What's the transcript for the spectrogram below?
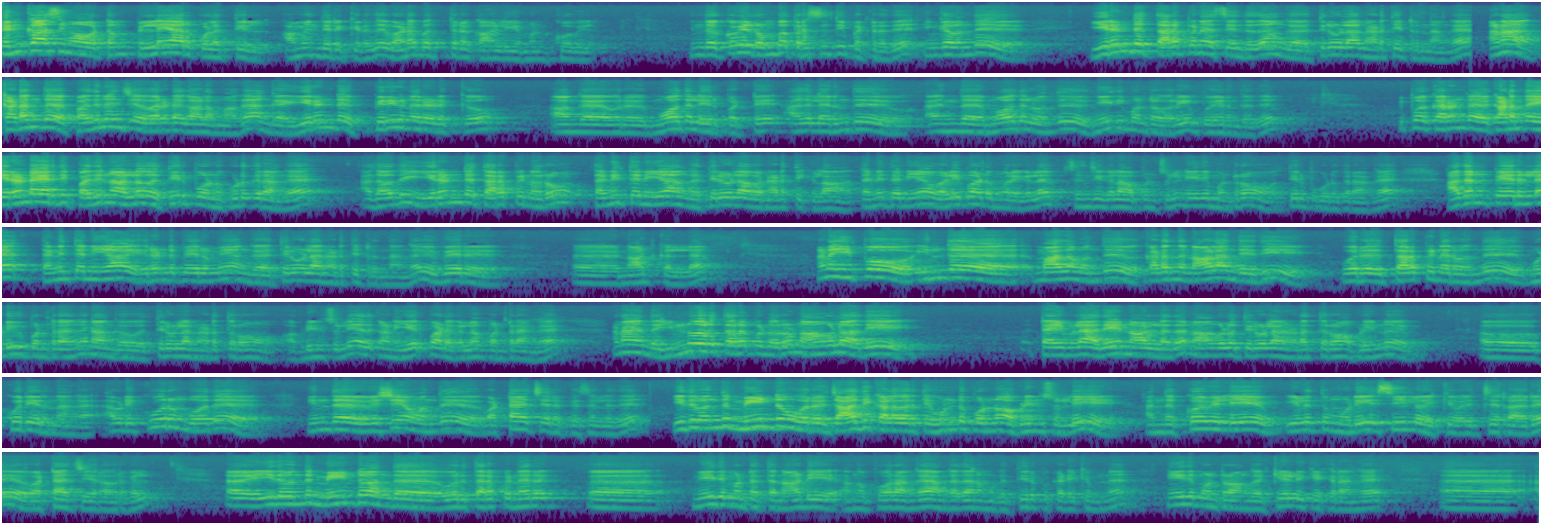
தென்காசி மாவட்டம் பிள்ளையார் குளத்தில் அமைந்திருக்கிறது வடபத்திர காளியம்மன் கோவில். இந்த கோவில் ரொம்ப பிரசித்தி பெற்றது. இங்க வந்து இரண்டு தரப்பினர் சேர்ந்து தான் அங்க திருவிழா நடத்திட்டு இருந்தாங்க. ஆனா கடந்த பதினஞ்சு வருட காலமாக அங்க இரண்டு பிரிவினருக்கும் அங்க ஒரு மோதல் ஏற்பட்டு அதுல இருந்து இந்த மோதல் வந்து நீதிமன்றம் வரையும் போயிருந்தது. இப்போ கரண்ட கடந்த இரண்டாயிரத்தி பதினாலில் ஒரு தீர்ப்பு ஒன்று கொடுக்குறாங்க. அதாவது இரண்டு தரப்பினரும் தனித்தனியாக அங்கே திருவிழாவை நடத்திக்கலாம் தனித்தனியாக வழிபாடு முறைகளை செஞ்சுக்கலாம் அப்படின்னு சொல்லி நீதிமன்றம் தீர்ப்பு கொடுக்குறாங்க. அதன் பேரில் தனித்தனியாக இரண்டு பேருமே அங்கே திருவிழா நடத்திட்டு இருந்தாங்க வெவ்வேறு நாட்களில். ஆனால் இப்போது இந்த மாதம் வந்து கடந்த நாலாம் தேதி ஒரு தரப்பினர் வந்து முடிவு பண்ணுறாங்க நாங்கள் திருவிழா நடத்துகிறோம் அப்படின்னு சொல்லி அதுக்கான ஏற்பாடுகள்லாம் பண்ணுறாங்க ஆனால் இந்த இன்னொரு தரப்பினரும் நாங்களும் அதே டைமில் அதே நாளில் தான் நாங்களும் திருவிழா நடத்துகிறோம் அப்படின்னு கூறியிருந்தாங்க. அப்படி கூறும்போது இந்த விஷயம் வந்து வட்டாட்சியருக்கு செல்லுது. இது வந்து மீண்டும் ஒரு ஜாதி கலவரத்தை உண்டு பண்ணும் அப்படின்னு சொல்லி அந்த கோவிலையே இழுத்து மூடி சீல் வைக்க வச்சிடுறாரு வட்டாட்சியர் அவர்கள். இது வந்து மீண்டும் அந்த ஒரு தரப்பினர் நீதிமன்றத்தை நாடி அங்கே போகிறாங்க அங்கே தான் நமக்கு தீர்ப்பு கிடைக்கும்னு நீதிமன்றம் அங்கே கேள்வி கேட்குறாங்க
